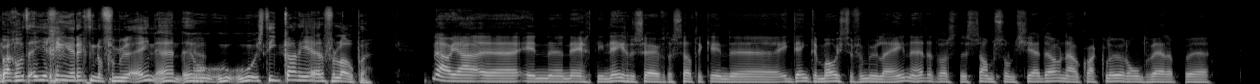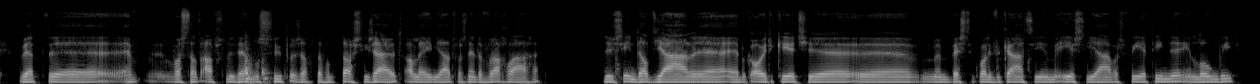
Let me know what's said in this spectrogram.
Maar goed, en je ging richting de Formule 1. En eh, Ja. hoe, hoe, hoe is die carrière verlopen? Nou ja, eh, in eh, 1979 zat ik in de, ik denk de mooiste Formule 1. Hè. Dat was de Samsung Shadow. Nou, qua kleurenontwerp eh, werd, eh, was dat absoluut helemaal super. Zag er fantastisch uit. Alleen, ja, het was net een vrachtwagen. Dus in dat jaar eh, heb ik ooit een keertje eh, mijn beste kwalificatie in mijn eerste jaar was 14e in Long Beach.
